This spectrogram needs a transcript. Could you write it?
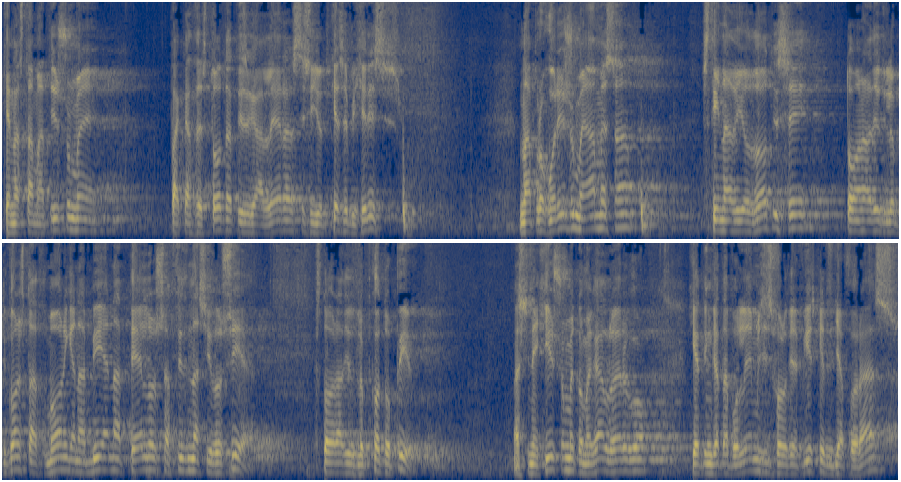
και να σταματήσουμε τα καθεστώτα της γαλέρας στις ιδιωτικές επιχειρήσεις. Να προχωρήσουμε άμεσα στην αδειοδότηση των ραδιοτηλεοπτικών σταθμών για να μπει ένα τέλος σε αυτή την ασυδοσία στο ραδιοτηλεοπτικό τοπίο. Να συνεχίσουμε το μεγάλο έργο για την καταπολέμηση της φοροδιαφυγής και της διαφθοράς,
